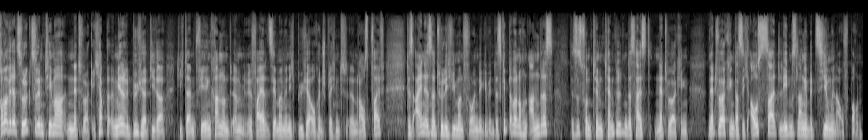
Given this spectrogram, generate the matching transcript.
Kommen wir wieder zurück zu dem Thema Network. Ich habe mehrere Bücher, die, da, die ich da empfehlen kann und ähm, wir feiern jetzt ja immer, wenn ich Bücher auch entsprechend ähm, rauspfeife. Das eine ist natürlich, wie man Freunde gewinnt. Es gibt aber noch ein anderes, das ist von Tim Templeton, das heißt Networking. Networking, das sich auszahlt, lebenslange Beziehungen aufbauen.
